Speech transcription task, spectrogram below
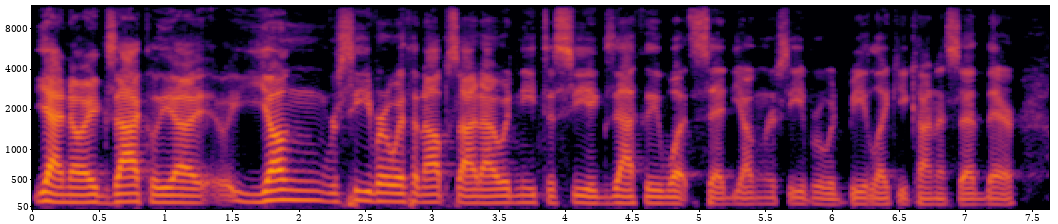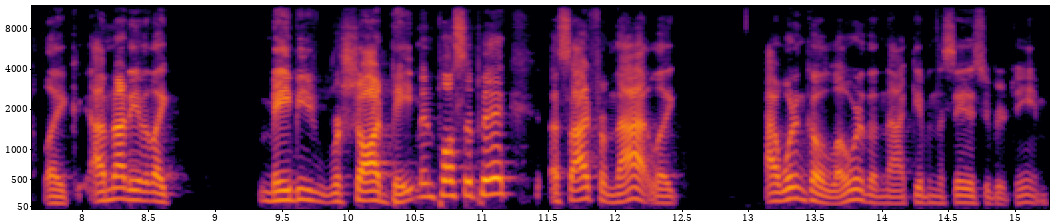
Yeah, no, exactly. A uh, young receiver with an upside, I would need to see exactly what said young receiver would be, like you kind of said there. Like, I'm not even like maybe Rashod Bateman plus a pick. Aside from that, like, I wouldn't go lower than that given the status of your team.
